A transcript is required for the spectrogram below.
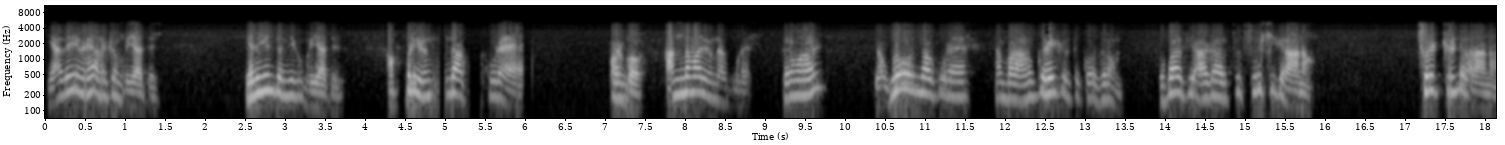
எதையுமே அளக்க முடியாது. எதையும் தெரிஞ்சுக்க முடியாது. அப்படி இருந்தா கூட பாருங்கோ அந்த மாதிரி இருந்தா கூட பெருமாள் எவ்வளவு இருந்தா கூட நம்மளை அனுகிரகிக்கிறதுக்கோசரம் உபாசி ஆகாரத்தை சுருக்கிக்கிறானா? சுருக்கிண்டு வரானா?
